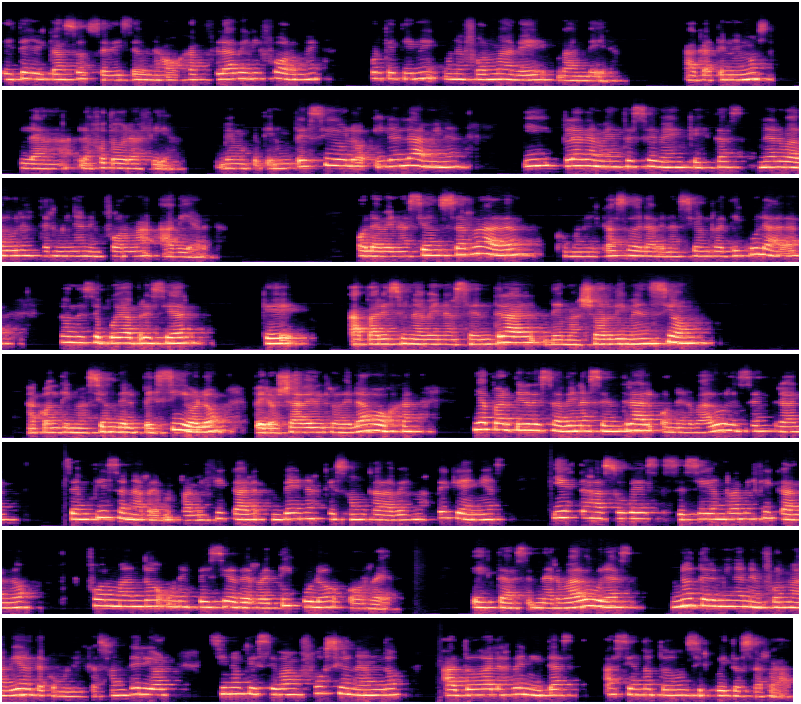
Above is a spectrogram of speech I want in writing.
Este es el caso, se dice, de una hoja flabeliforme porque tiene una forma de bandera. Acá tenemos la, fotografía. Vemos que tiene un pecíolo y la lámina y claramente se ven que estas nervaduras terminan en forma abierta. O la venación cerrada, como en el caso de la venación reticulada, donde se puede apreciar que aparece una vena central de mayor dimensión a continuación del pecíolo, pero ya dentro de la hoja, y a partir de esa vena central o nervadura central se empiezan a ramificar venas que son cada vez más pequeñas y estas a su vez se siguen ramificando formando una especie de retículo o red. Estas nervaduras no terminan en forma abierta como en el caso anterior, sino que se van fusionando a todas las venitas haciendo todo un circuito cerrado.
